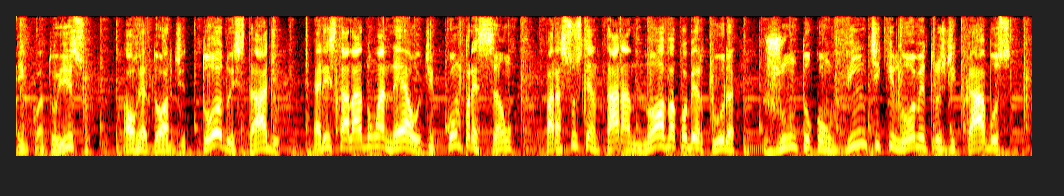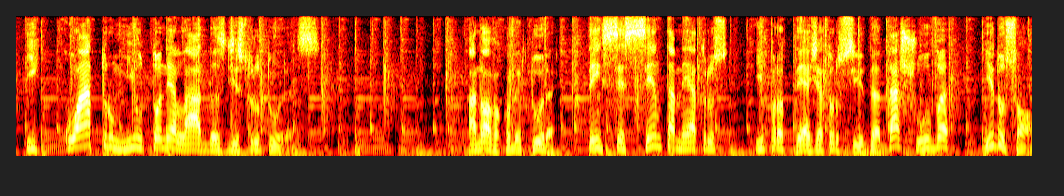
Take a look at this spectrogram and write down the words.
Enquanto isso, ao redor de todo o estádio era instalado um anel de compressão para sustentar a nova cobertura, junto com 20 quilômetros de cabos e 4 mil toneladas de estruturas. A nova cobertura tem 60 metros e protege a torcida da chuva e do sol.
